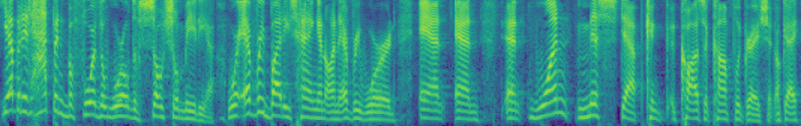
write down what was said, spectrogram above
Yeah, but it happened before the world of social media where everybody's hanging on every word and, and, and one misstep can cause a conflagration. Okay.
